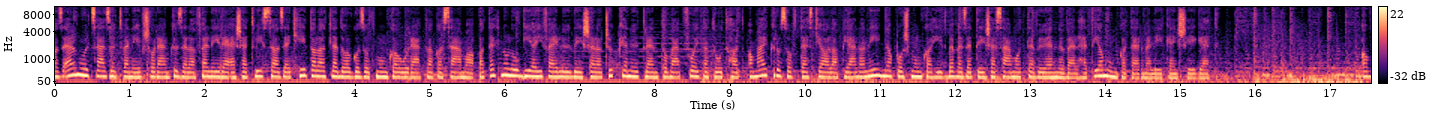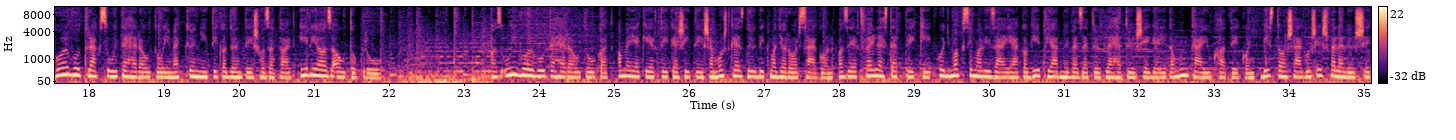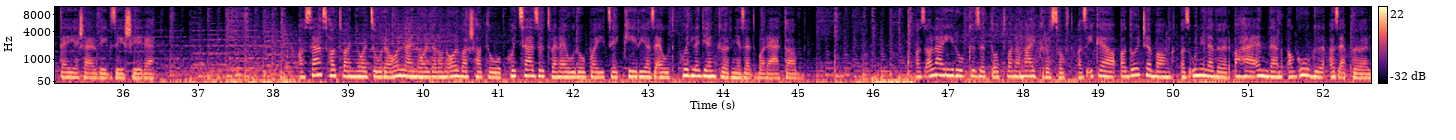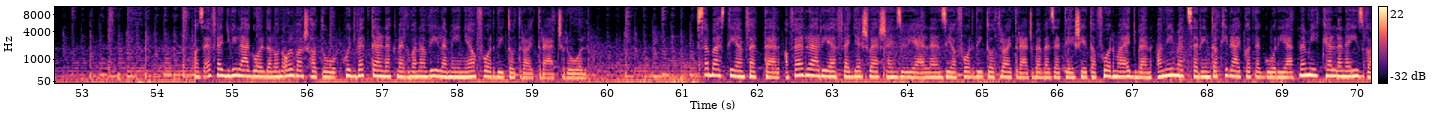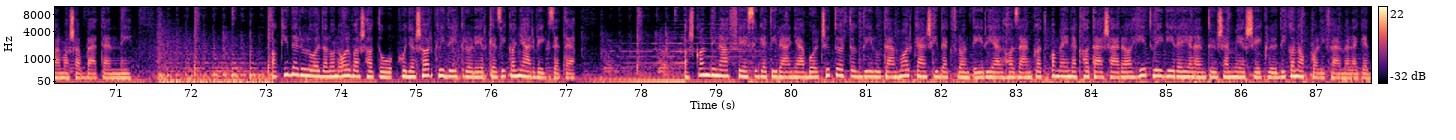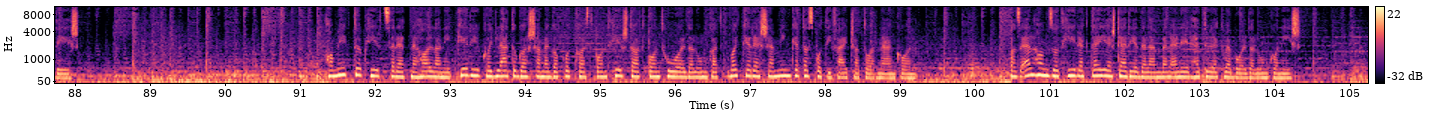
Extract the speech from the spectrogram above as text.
az elmúlt 150 év során közel a felére esett vissza az egy hét alatt ledolgozott munkaóráknak a száma, a technológiai fejlődéssel a csökkenő trend tovább folytatódhat, a Microsoft tesztje alapján a négy napos munkahét bevezetése számottevően növelheti a munkatermelékenységet. A Volvo Trucks új teherautói megkönnyítik a döntéshozatalt, írja az Autopro az új Volvo teherautókat, amelyek értékesítése most kezdődik Magyarországon, azért fejlesztették ki, hogy maximalizálják a gépjárművezetők lehetőségeit a munkájuk hatékony, biztonságos és felelősségteljes elvégzésére. A 168 óra online oldalon olvasható, hogy 150 európai cég kéri az EU-t, hogy legyen környezetbarátabb. Az aláírók között ott van a Microsoft, az IKEA, a Deutsche Bank, az Unilever, a H&M, a Google, az Apple. Az F1 világoldalon olvasható, hogy Vettelnek megvan a véleménye a fordított rajtrácsról. Sebastian Vettel, a Ferrari F1-es versenyzője ellenzi a fordított rajtrács bevezetését a Forma 1-ben, a német szerint a király kategóriát nem így kellene izgalmasabbá tenni. A kiderül oldalon olvasható, hogy a sarkvidékről érkezik a nyár végzete a skandináv félsziget irányából csütörtök délután markáns hidegfront éri el hazánkat, amelynek hatására a hétvégére jelentősen mérséklődik a nappali felmelegedés. Ha még több hírt szeretne hallani, kérjük, hogy látogassa meg a podcast.hírstart.hu oldalunkat, vagy keressen minket a Spotify csatornánkon. Az elhangzott hírek teljes terjedelemben elérhetőek weboldalunkon is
